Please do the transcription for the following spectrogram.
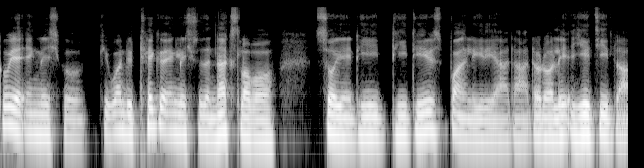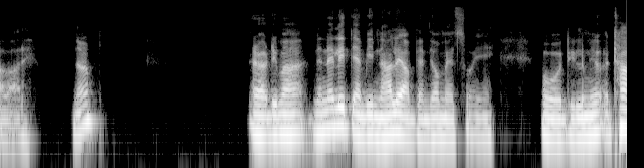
ကိုယ့်ရဲ့ English ကို if you want to take your English to the next level ဆိုရင်ဒီ details point လေးတွေကဒါတော်တော်လေးအရေးကြီးလာပါတယ်နော်အဲ့တော့ဒီမှာနည်းနည်းလေးပြန်ပြီးနားလည်အောင်ပြန်ပြောမယ်ဆိုရင်ဟိုဒီလိုမျိုးအထာ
